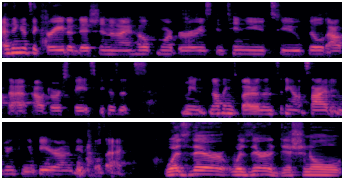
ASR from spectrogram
I think it's a great addition, and I hope more breweries continue to build out that outdoor space because it's, I mean, nothing's better than sitting outside and drinking a beer on a beautiful day. Was there was there additional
